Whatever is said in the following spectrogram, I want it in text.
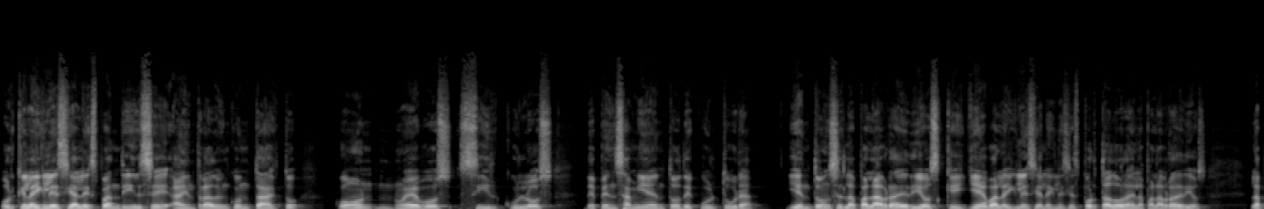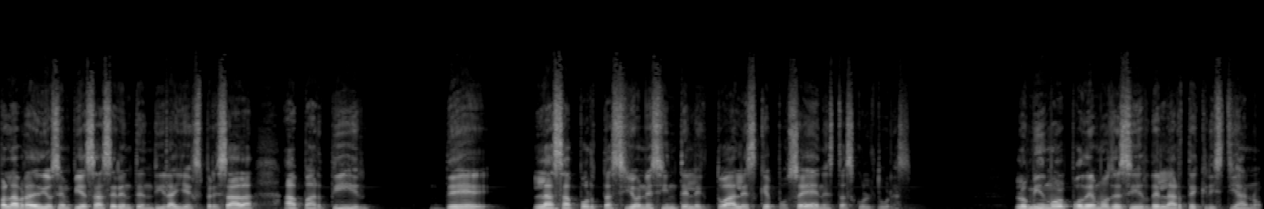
porque la iglesia al expandirse ha entrado en contacto con nuevos círculos de pensamiento, de cultura, y entonces la palabra de Dios que lleva a la iglesia, la iglesia es portadora de la palabra de Dios, la palabra de Dios empieza a ser entendida y expresada a partir de las aportaciones intelectuales que poseen estas culturas. Lo mismo podemos decir del arte cristiano.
